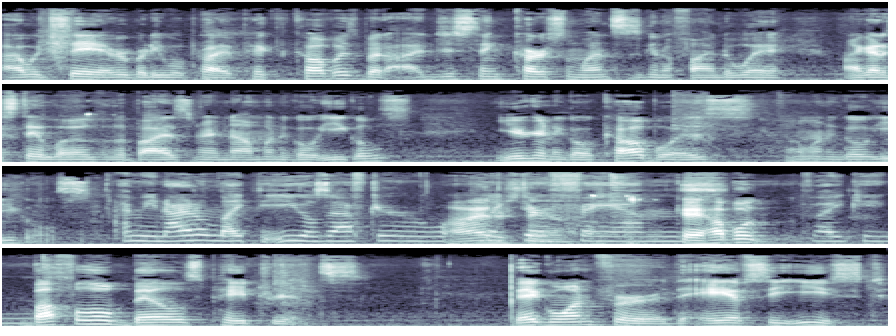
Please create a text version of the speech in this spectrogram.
I would say everybody will probably pick the Cowboys, but I just think Carson Wentz is gonna find a way. I gotta stay loyal to the Bison right now. I'm gonna go Eagles. You're gonna go Cowboys. I'm gonna go Eagles. I mean, I don't like the Eagles after I like their fans. Okay, how about Vikings? Buffalo Bills Patriots? Big one for the AFC East.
